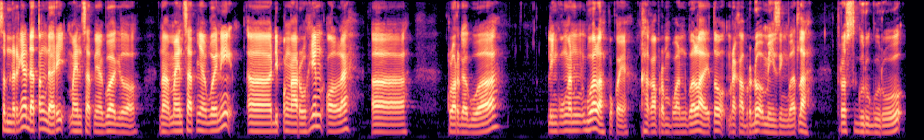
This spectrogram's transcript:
sebenarnya datang dari mindsetnya gue gitu loh. Nah mindsetnya gue ini uh, dipengaruhin oleh uh, keluarga gue, lingkungan gue lah pokoknya, kakak perempuan gue lah itu mereka berdua amazing banget lah. Terus guru-guru,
